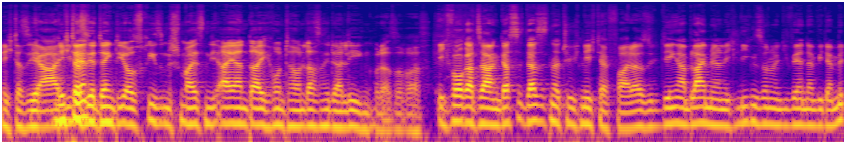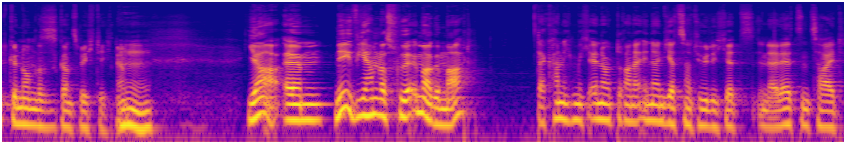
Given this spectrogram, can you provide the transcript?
nicht, dass ihr, Ja, nicht, dass werden- ihr denkt, die aus Friesen schmeißen die Eier in den Deich runter und lassen die da liegen oder sowas. Ich wollte gerade sagen, das, das ist natürlich nicht der Fall. Also die Dinger bleiben dann nicht liegen, sondern die werden dann wieder mitgenommen. Das ist ganz wichtig. Ne? Mhm. Ja, ähm, nee, wir haben das früher immer gemacht. da kann ich mich noch dran erinnern. Jetzt natürlich, jetzt in der letzten Zeit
